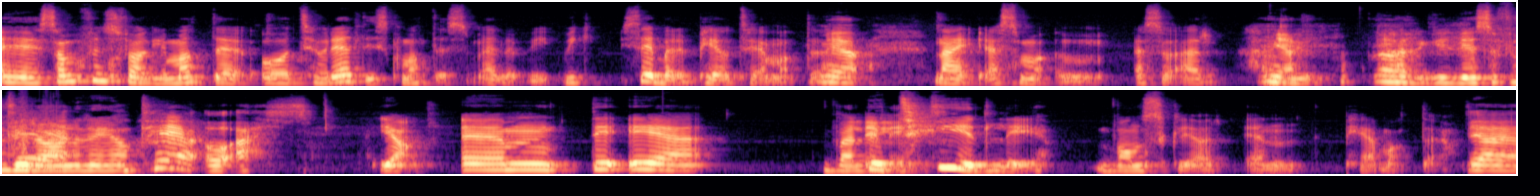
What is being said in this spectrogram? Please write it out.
eh, samfunnsfaglig matte og teoretisk matte som, Eller vi, vi sier bare P og T-matte. Ja. Nei, S og R. herregud, vi er så forvirra allerede. T og S. Ja. Um, det er Veldig betydelig betydelig vanskeligere enn P-matte. Ja, ja,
